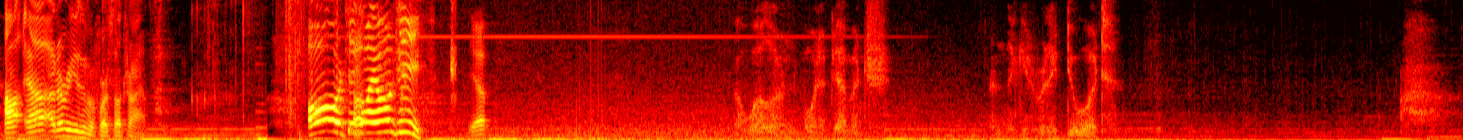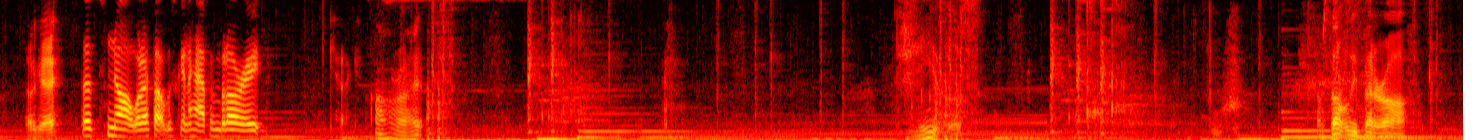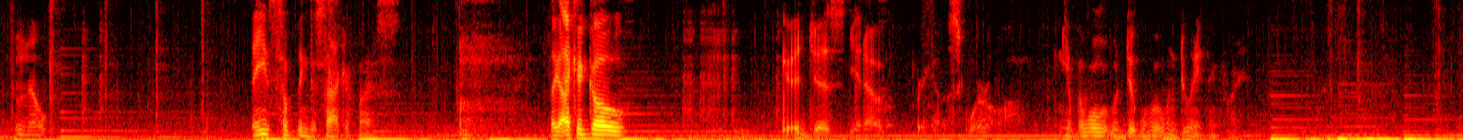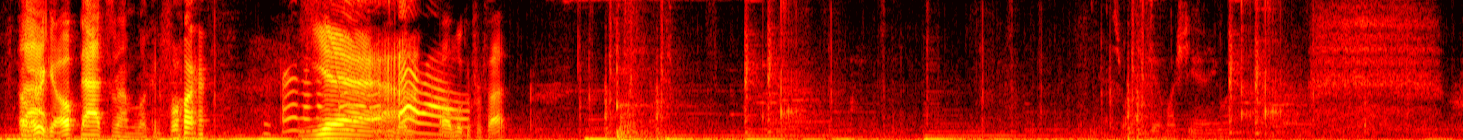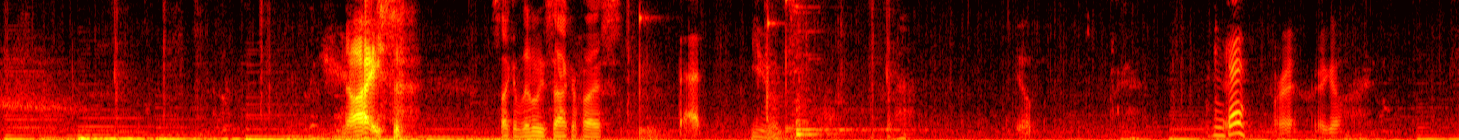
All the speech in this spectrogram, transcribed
I'll, I'll, I've never used them before, so I'll try them. Oh, take my own teeth! Yep. A well-earned point of damage. I didn't think you'd really do it. Okay. That's not what I thought was gonna happen, but all right. Cack. Alright. Jesus. I'm just not really better off. No. I need something to sacrifice. Like, I could go. Could just, you know, bring out a squirrel. Yeah, but what would do? What wouldn't do anything for me? Oh, there we go. That's what I'm looking for. Yeah. Oh, I'm looking for fat. Nice. So I could literally sacrifice That. you. Yep. Okay. All right. There you go.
